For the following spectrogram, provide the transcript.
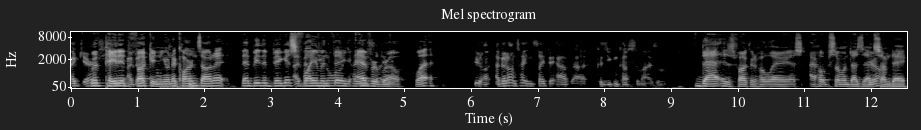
I guarantee with you, painted I fucking you unicorns on it? That'd be the biggest you flaming thing ever, site. bro. What? Dude, I- I bet on Titan site they have that because you can customize them. That is fucking hilarious. I hope someone does that Yeah. someday.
